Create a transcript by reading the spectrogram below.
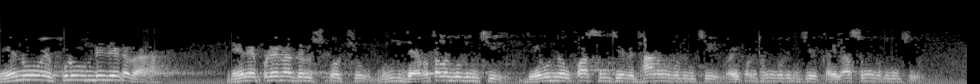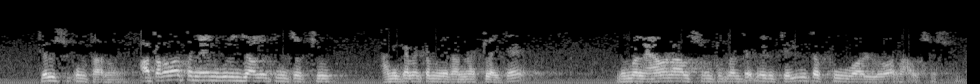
నేను ఎప్పుడు ఉండేదే కదా నేను ఎప్పుడైనా తెలుసుకోవచ్చు. ముందు దేవతల గురించి దేవుణ్ణి ఉపాసించే విధానం గురించి వైకుంఠం గురించి కైలాసం గురించి తెలుసుకుంటాను. ఆ తర్వాత నేను గురించి ఆలోచించవచ్చు అని కనుక మీరు అన్నట్లయితే మిమ్మల్ని ఏమనాల్సి ఉంటుందంటే మీరు తెలివి తక్కువ వాళ్ళు అని ఆలోచిస్తుంది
